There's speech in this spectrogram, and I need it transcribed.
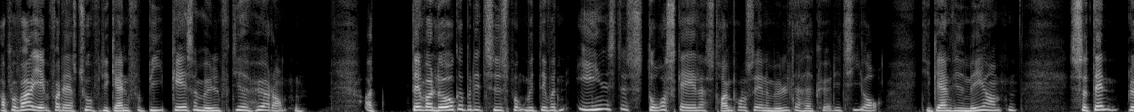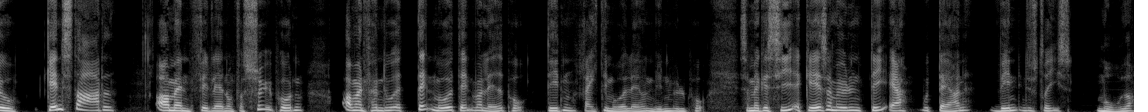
Og på vej hjem fra deres tur, for de gerne forbi Gæsermøllen, for de havde hørt om den. Og den var lukket på det tidspunkt, men det var den eneste storskala strømproducerende mølle, der havde kørt i 10 år. De gerne vide mere om den. Så den blev genstartet, og man fik lavet nogle forsøg på den, og man fandt ud af, at den måde, den var lavet på, det er den rigtige måde at lave en vindmølle på. Så man kan sige, at Gæssermøllen, det er moderne vindindustris moder.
